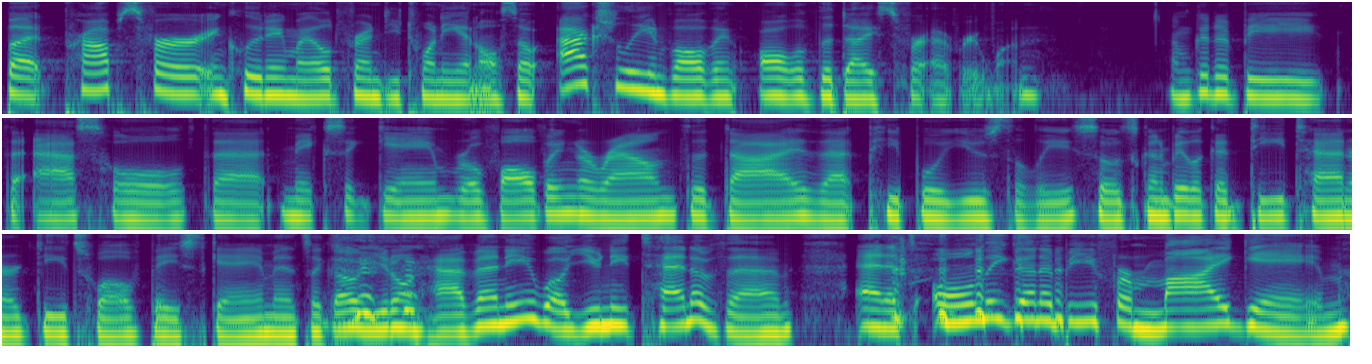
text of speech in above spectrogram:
But props for including my old friend d20 and also actually involving all of the dice for everyone I'm gonna be the asshole that makes a game revolving around the die that people use the least. So it's gonna be like a D10 or D12 based game, and it's like, oh, you don't have any? Well, you need ten of them, and it's only gonna be for my game.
